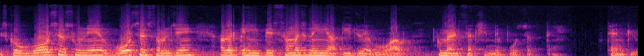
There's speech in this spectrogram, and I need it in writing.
इसको गौर से सुने, गौर से समझें। अगर कहीं पे समझ नहीं आती जो है वो, आप कमेंट सेक्शन में पूछ सकते हैं। थैंक यू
